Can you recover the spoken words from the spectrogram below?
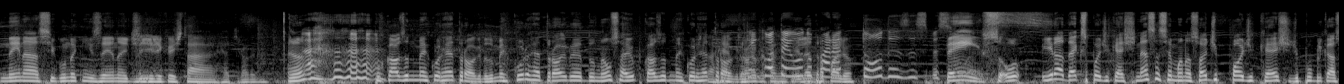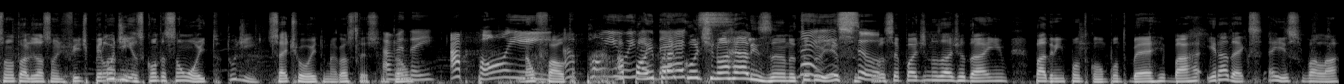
nem na segunda quinzena Eu diria de. que está retrógrado. Hã? Por causa do Mercúrio Retrógrado. O Mercúrio Retrógrado não saiu por causa do Mercúrio Retrógrado. Tem Ele conteúdo para todas as pessoas. Tem. O Iradex Podcast nessa semana só de podcast, de publicação e atualização de feed, pelas Tudinho. minhas contas são oito. Tudinho. Sete ou oito, um negócio desse. Tá então, vendo aí? Apoiem. Não falta. Apoiem o Apoie pra Iradex. continuar realizando Não tudo é isso. isso? Você pode nos ajudar em padrim.com.br barra iradex. É isso, vá lá,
